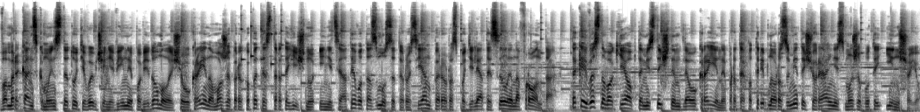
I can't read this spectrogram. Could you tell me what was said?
В американському інституті вивчення війни повідомили, що Україна може перехопити стратегічну ініціативу та змусити росіян перерозподіляти сили на фронтах. Такий висновок є оптимістичним для України, проте потрібно розуміти, що реальність може бути іншою.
